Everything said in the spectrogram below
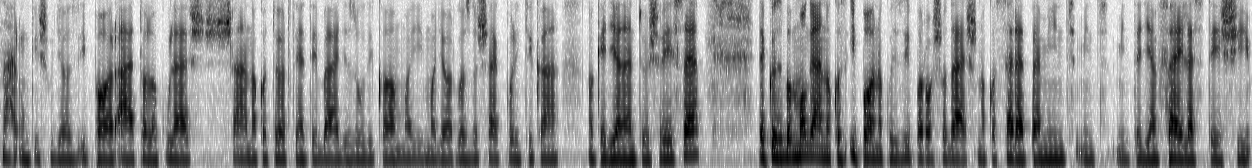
nálunk is ugye az ipar átalakulásának a történetébe ágyazódik a mai magyar gazdaságpolitikának egy jelentős része, de közben magának az iparnak, vagy az iparosodásnak a szerepe, mint, mint, mint egy ilyen fejlesztési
